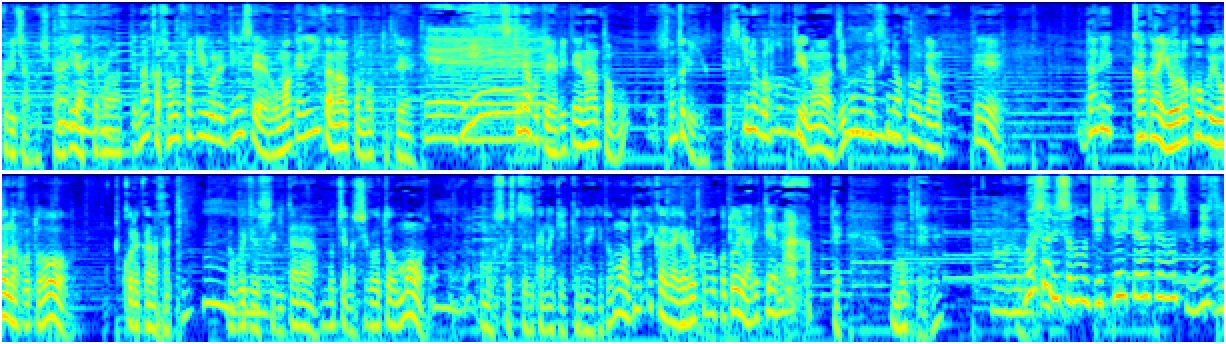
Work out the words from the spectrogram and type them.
栗ちゃんの司会でやってもらって、なんかその先俺人生おまけでいいかなと思ってて。好きなことやりてえなと思うその時言って好きなことっていうのは自分が好きなことじゃなくて、誰かが喜ぶようなことをこれから先、うん。60過ぎたらもちろん仕事も、もう少し続けなきゃいけないけども誰かが喜ぶことをやりてえなって思ったよね。まさにその実践してらっしゃいますよね先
